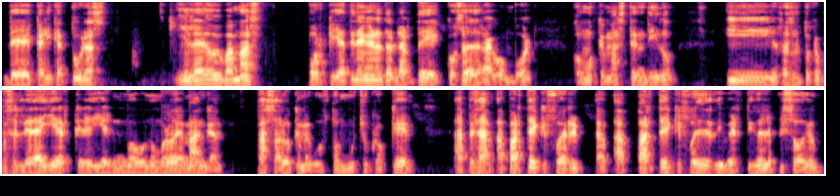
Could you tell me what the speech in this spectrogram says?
de caricaturas. Y el día de hoy va más porque ya tenía ganas de hablar de cosas de Dragon Ball, como que más tendido. Y resultó que pues el día de ayer que leí el nuevo número de manga, pasó algo que me gustó mucho. Creo que aparte de que fue aparte de que fue divertido el episodio,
